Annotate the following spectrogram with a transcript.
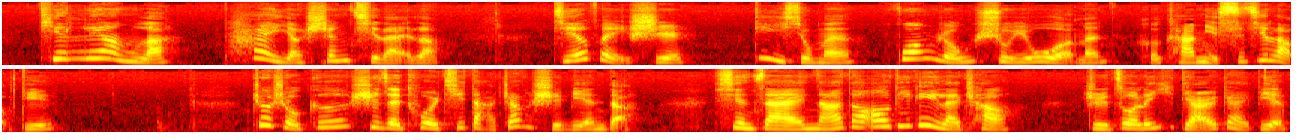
“天亮了，太阳升起来了”，结尾是“弟兄们，光荣属于我们和卡米斯基老爹”。这首歌是在土耳其打仗时编的，现在拿到奥地利来唱，只做了一点儿改变，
